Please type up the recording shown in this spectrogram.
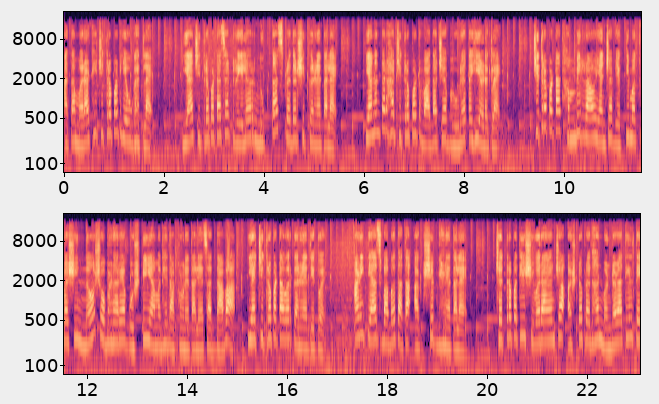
आता मराठी चित्रपट येऊ घातलाय. या चित्रपटाचा ट्रेलर नुकताच प्रदर्शित करण्यात आलाय. यानंतर हा चित्रपट वादाच्या भोवऱ्यातही अडकलाय. चित्रपटात हंबीरराव यांच्या व्यक्तिमत्वाशी न शोभणाऱ्या गोष्टी यामध्ये दाखवण्यात आल्याचा दावा या चित्रपटावर करण्यात येतोय. आणि त्याचबाबत आता आक्षेप घेण्यात आलाय. छत्रपती शिवरायांच्या अष्टप्रधान मंडळातील ते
